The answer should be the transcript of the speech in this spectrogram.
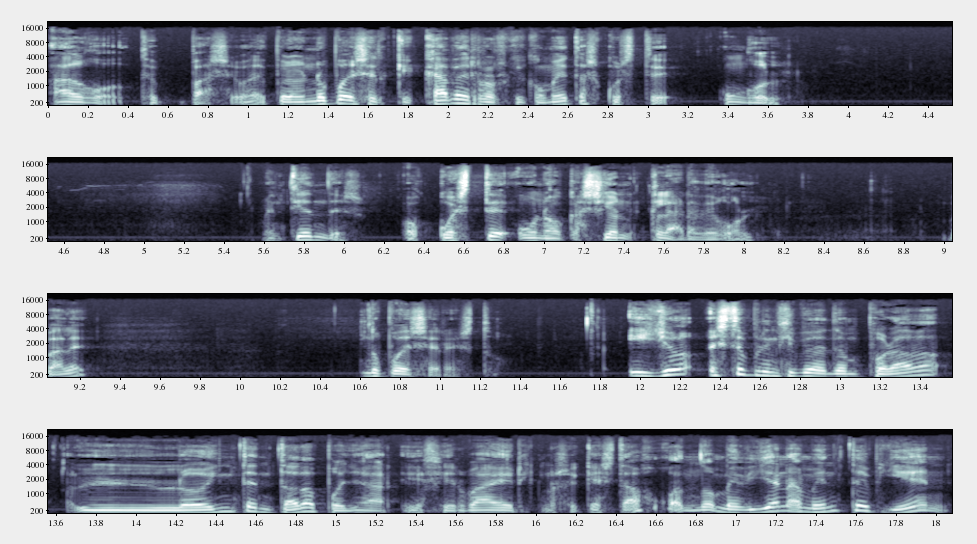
algo te pase, ¿vale? Pero no puede ser que cada error que cometas cueste un gol. ¿Me entiendes? O cueste una ocasión clara de gol. ¿Vale? no puede ser esto. Y yo este principio de temporada lo he intentado apoyar y decir, va Eric, no sé qué, estaba jugando medianamente bien,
